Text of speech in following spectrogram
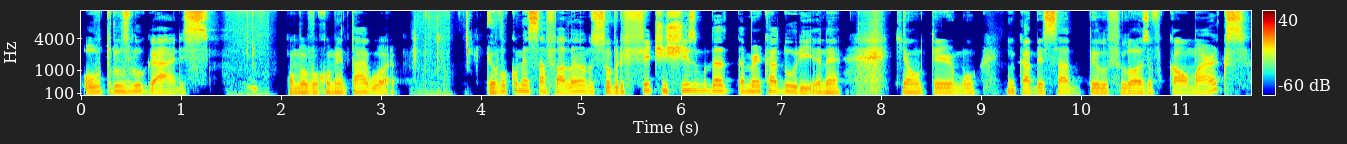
outros lugares como eu vou comentar agora. Eu vou começar falando sobre fetichismo da, da, mercadoria, né? Que é um termo encabeçado pelo filósofo Karl Marx.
